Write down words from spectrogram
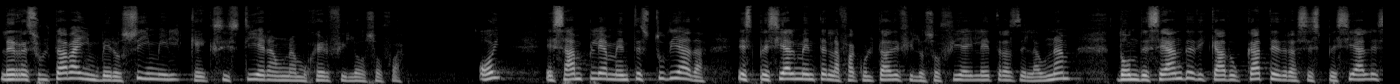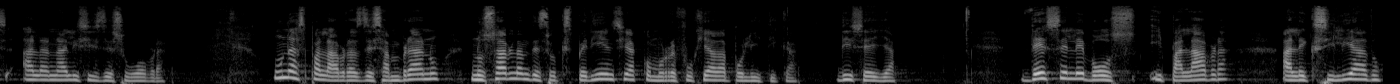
le resultaba inverosímil que existiera una mujer filósofa. Hoy es ampliamente estudiada, especialmente en la Facultad de Filosofía y Letras de la UNAM, donde se han dedicado cátedras especiales al análisis de su obra. Unas palabras de Zambrano nos hablan de su experiencia como refugiada política. Dice ella, désele voz y palabra al exiliado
